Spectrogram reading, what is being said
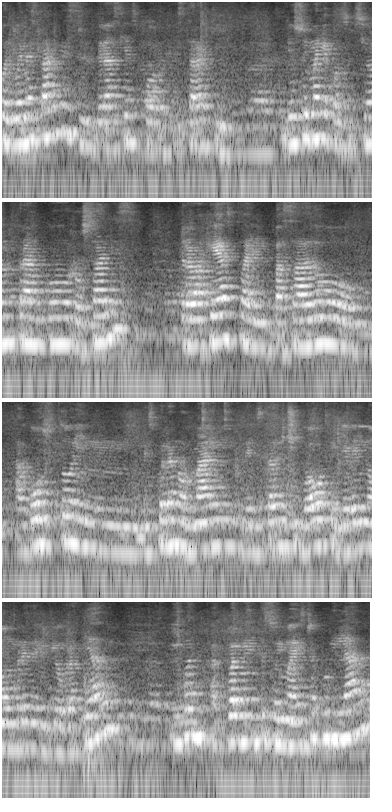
pues buenas tardes, gracias por estar aquí. Yo soy María Concepción Franco Rosales, trabajé hasta el pasado agosto en la Escuela Normal del Estado de Chihuahua que lleva el nombre del biografiado y bueno, actualmente soy maestra jubilada,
